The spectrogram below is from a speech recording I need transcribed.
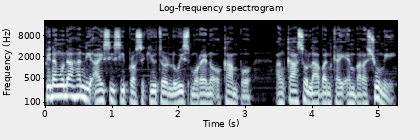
Pinangunahan ni ICC Prosecutor Luis Moreno Ocampo ang kaso laban kay Embarashumi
